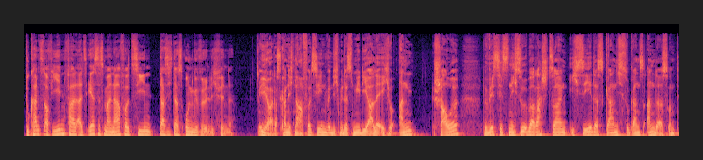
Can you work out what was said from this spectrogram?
du kannst auf jeden Fall als erstes mal nachvollziehen, dass ich das ungewöhnlich finde. Ja, das kann ich nachvollziehen, wenn ich mir das mediale Echo anschaue. Du wirst jetzt nicht so überrascht sein. Ich sehe das gar nicht so ganz anders. Und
